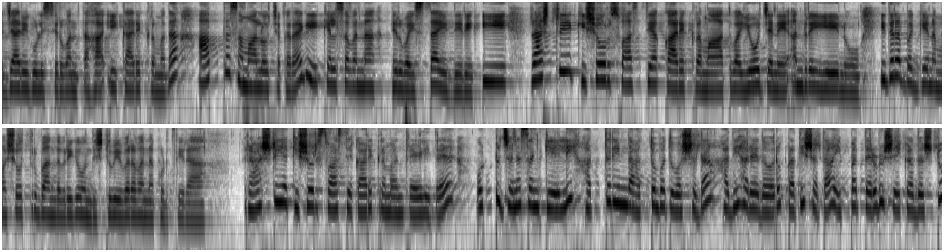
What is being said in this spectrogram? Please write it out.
ಜಾರಿಗೊಳಿಸಿರುವಂತಹ ಈ ಕಾರ್ಯಕ್ರಮದ ಆಪ್ತ ಸಮಾಲೋಚಕರಾಗಿ ಕೆಲಸವನ್ನ ನಿರ್ವಹಿಸ್ತಾ ಇದ್ದೀರಿ. ಈ ರಾಷ್ಟ್ರೀಯ ಕಿಶೋರ್ ಸ್ವಾಸ್ಥ್ಯ ಕಾರ್ಯಕ್ರಮ ಅಥವಾ ಯೋಜನೆ ಅಂದ್ರೆ ಏನು? ಇದರ ಬಗ್ಗೆ ನಮ್ಮ ಶೋತೃ ಬಾಂಧವರಿಗೆ ಒಂದಿಷ್ಟು ವಿವರವನ್ನ ಕೊಡ್ತೀರಾ? ರಾಷ್ಟ್ರೀಯ ಕಿಶೋರ್ ಸ್ವಾಸ್ಥ್ಯ ಕಾರ್ಯಕ್ರಮ ಅಂತ ಹೇಳಿದರೆ, ಒಟ್ಟು ಜನಸಂಖ್ಯೆಯಲ್ಲಿ ಹತ್ತರಿಂದ ಹತ್ತೊಂಬತ್ತು ವರ್ಷದ ಹದಿಹರೆಯದವರು ಪ್ರತಿಶತ ಇಪ್ಪತ್ತೆರಡು ಶೇಕಡದಷ್ಟು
